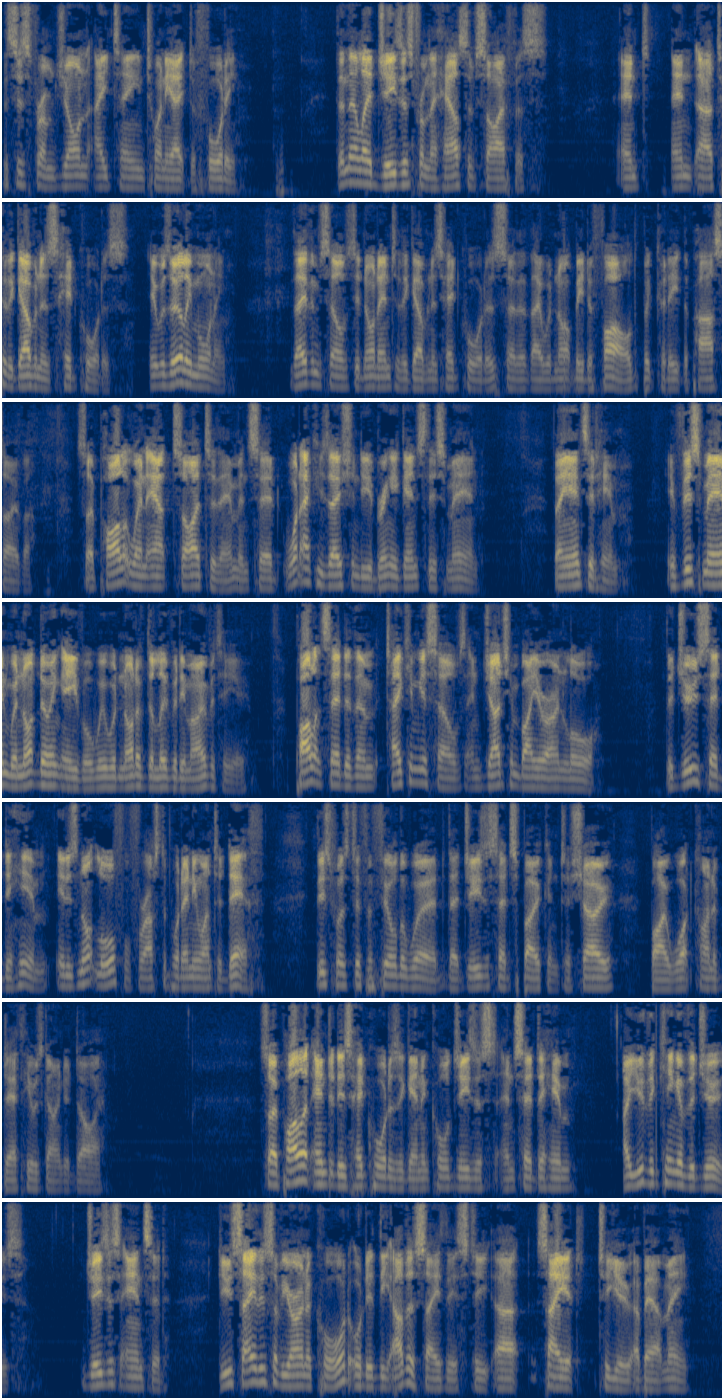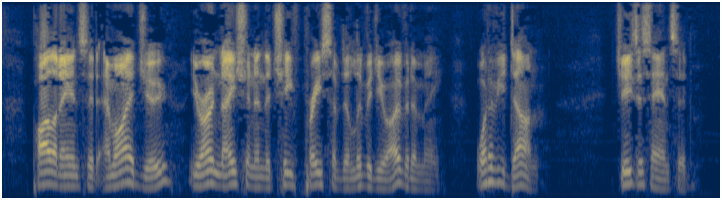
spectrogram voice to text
This is from John 18:28 to 40. Then they led Jesus from the house of Caiaphas and and uh, to the governor's headquarters. It was early morning. They themselves did not enter the governor's headquarters so that they would not be defiled, but could eat the Passover. So Pilate went outside to them and said, What accusation do you bring against this man? They answered him, If this man were not doing evil, we would not have delivered him over to you. Pilate said to them, Take him yourselves and judge him by your own law. The Jews said to him, It is not lawful for us to put anyone to death. This was to fulfill the word that Jesus had spoken to show by what kind of death he was going to die. So Pilate entered his headquarters again and called Jesus and said to him, Are you the king of the Jews? Jesus answered, Do you say this of your own accord, or did the others say this to, uh, say it to you about me? Pilate answered, Am I a Jew? Your own nation and the chief priests have delivered you over to me. What have you done? Jesus answered,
